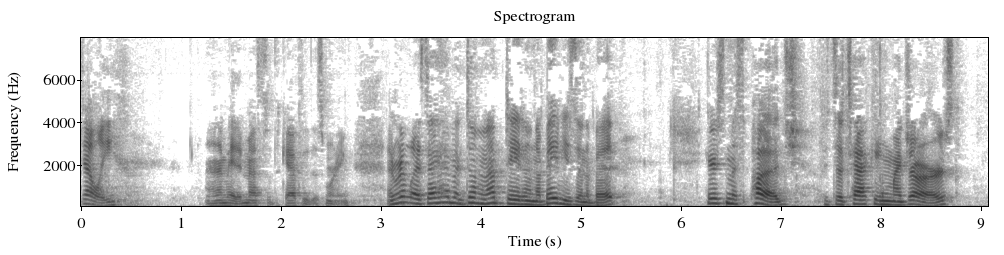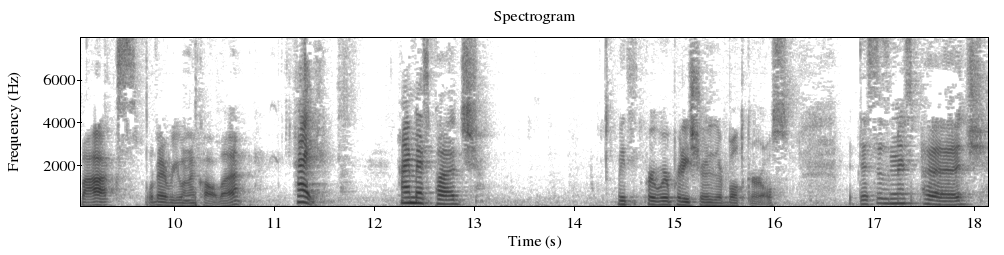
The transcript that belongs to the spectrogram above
jelly. And I made a mess with the cat food this morning. And realized I haven't done an update on the babies in a bit. Here's Miss Pudge, who's attacking my jars, box, whatever you want to call that. Hi. Hi, Miss Pudge. We're pretty sure they're both girls. But this is Miss Pudge.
